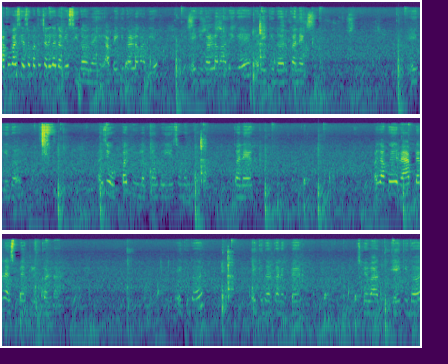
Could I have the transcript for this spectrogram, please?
आपको गाइस कैसे पता चलेगा जब ये सीधा हो जाएँगे? आप एक इधर लगा दिए, एक इधर लगा देंगे और एक इधर कनेक्ट एक इधर। ऐसे ऊपर क्यों लगता है ये समझ में? कनेक्ट और आपको ये रैप है इस पर क्लिक करना है। एक इधर एक इधर कनेक्टेड उसके बाद एक इधर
